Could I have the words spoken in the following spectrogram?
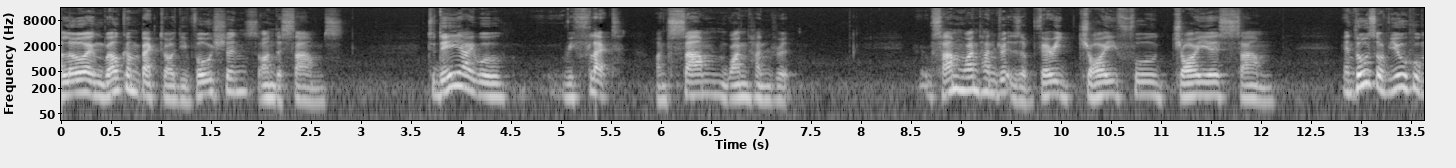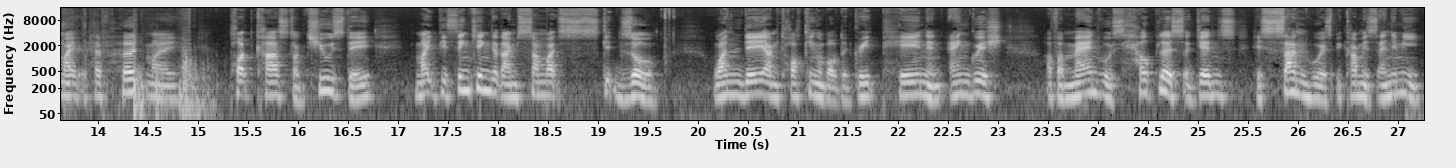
Hello and welcome back to our devotions on the Psalms. Today I will reflect on Psalm 100. Psalm 100 is a very joyful, joyous psalm. And those of you who might have heard my podcast on Tuesday might be thinking that I'm somewhat schizo. One day I'm talking about the great pain and anguish of a man who is helpless against his son who has become his enemy.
